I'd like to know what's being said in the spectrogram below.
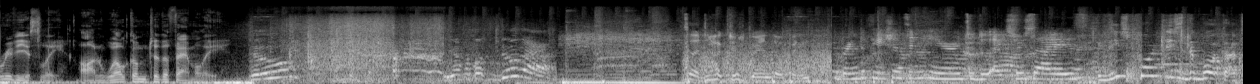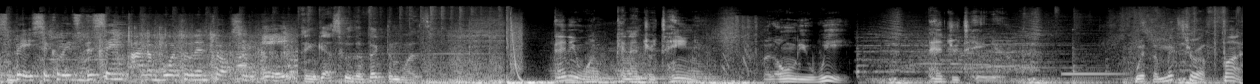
Previously on Welcome to the Family. Dude, you're not supposed to do that. to a doctor's grand opening. Bring the patients in here to do exercise. This port is the Botox, basically. It's the same anabotulin toxin A. And guess who the victim was? Anyone can entertain you, but only we edutain you. With a mixture of fun,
